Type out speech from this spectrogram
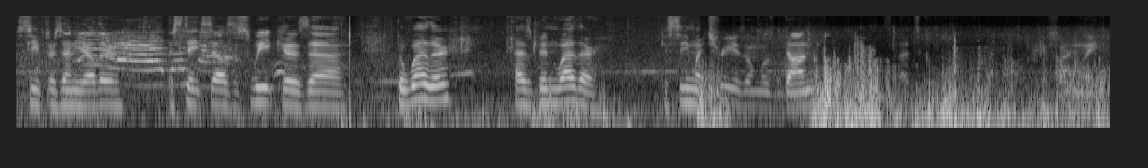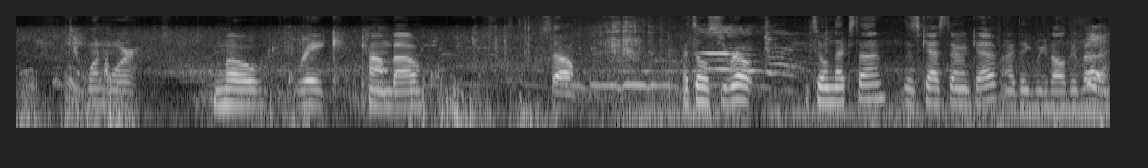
See if there's any other estate sales this week because uh, the weather has been weather. You can see my tree is almost done. That's cool. I finally do one more mow rake combo. So that's all she wrote. Until next time, this is Cast Iron Kev, and I think we could all do better.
